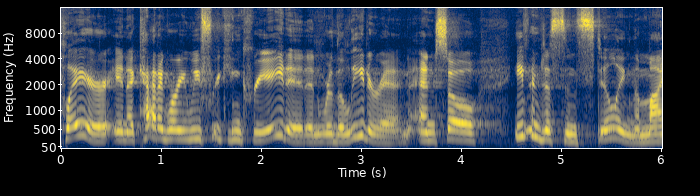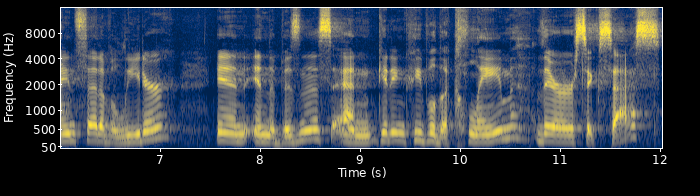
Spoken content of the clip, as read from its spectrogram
player in a category we freaking created and we're the leader in. And so, even just instilling the mindset of a leader in, in the business and getting people to claim their success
